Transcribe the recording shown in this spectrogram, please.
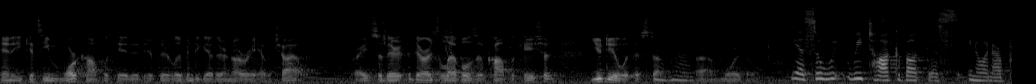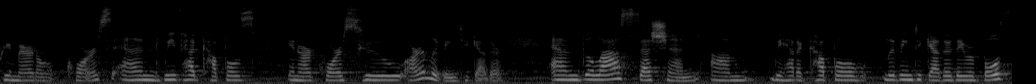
and it gets even more complicated if they're living together and already have a child, right? So there, there is levels of complication. You deal with this stuff uh, more though. Yeah, so we, we talk about this, you know, in our premarital course, and we've had couples in our course who are living together. And the last session, um, we had a couple living together. They were both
